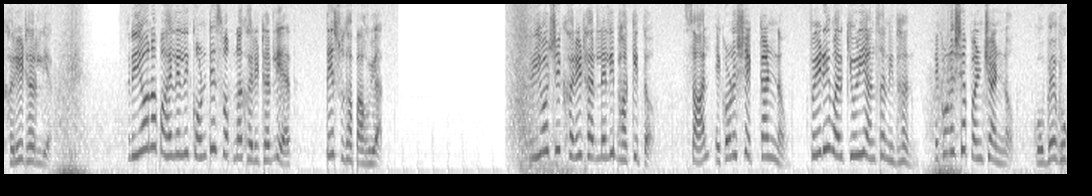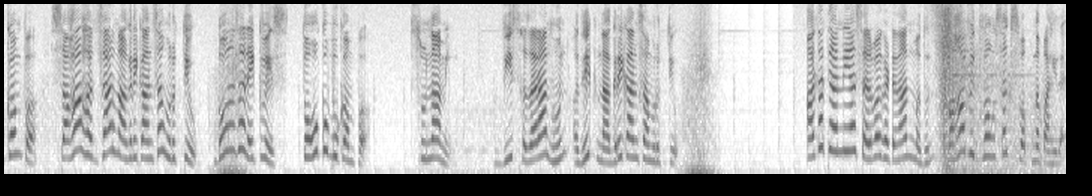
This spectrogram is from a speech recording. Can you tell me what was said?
खरी ठरली आहेत. रिओनं पाहिलेली कोणती स्वप्न खरी ठरली आहेत ते सुद्धा पाहूयात. रिओची खरी ठरलेली भाकित. साल एकोणीसशे एक्क्याण्णव. फेडी मर्क्युरी यांचं निधन. एकोणीसशे पंच्याण्णव. कोबे भूकंप. सहा हजार नागरिकांचा मृत्यू. दोन हजार एकवीस. तोहोको भूकंप. सुनामी. वीस हजारांहून अधिक नागरिकांचा मृत्यू. आता त्यांनी या सर्व घटनांमधून महाविध्वंसक स्वप्न पाहिलंय.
